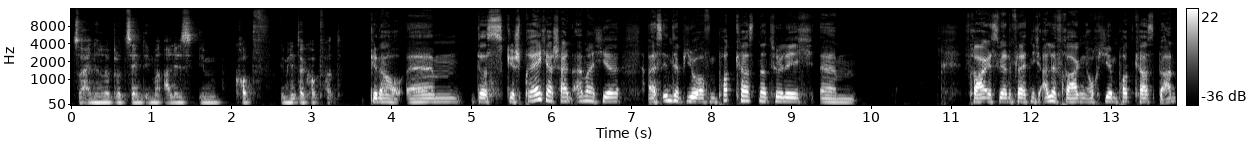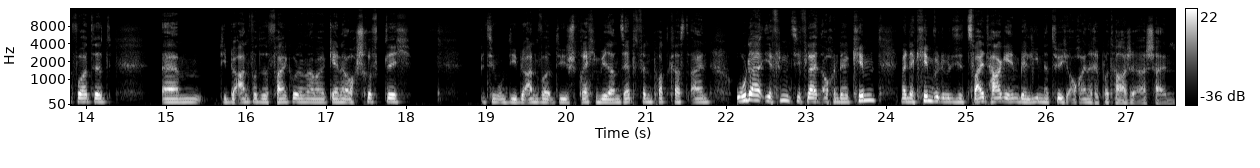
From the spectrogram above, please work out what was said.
zu 100 Prozent immer alles im Kopf, im Hinterkopf hat. Genau. Ähm, das Gespräch erscheint einmal hier als Interview auf dem Podcast natürlich. Ähm, Frage, es werden vielleicht nicht alle Fragen auch hier im Podcast beantwortet. Ähm, die beantwortet Falco dann aber gerne auch schriftlich beziehungsweise die beantworten, die sprechen wir dann selbst für den Podcast ein. Oder ihr findet sie vielleicht auch in der Kim, weil in der Kim wird über diese zwei Tage in Berlin natürlich auch eine Reportage erscheinen.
